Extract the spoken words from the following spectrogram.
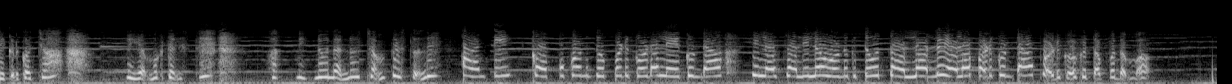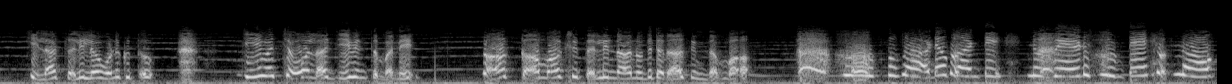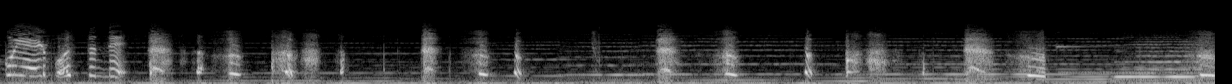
ఇక్కడికి వచ్చా నీ అమ్మకు తెలిస్తే నిన్ను నన్ను చంపేస్తుంది. ఆంటీ కప్పుకొని దుప్పటి కూడా లేకుండా ఇలా చలిలో వణుకుతూ తెల్లార్లు ఎలా పడుకుంటా? పడుకోక తప్పదమ్మా. ఇలా చలిలో వణుకుతూ జీవచ్చోలా జీవించమని ఆ కామాక్షి తల్లి నా నుదుట రాసిందమ్మా. ఏడవకు ఆంటీ నువ్వు ఏడుస్తుంటే నాకు ఏడుపు వస్తుంది.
